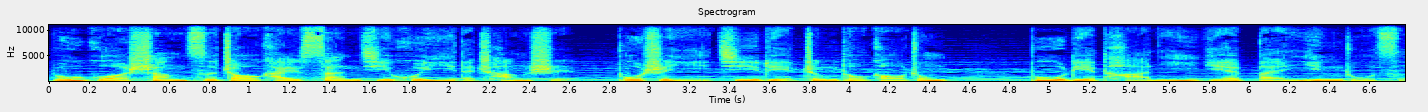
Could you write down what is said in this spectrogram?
如果上次召开三级会议的尝试不是以激烈争斗告终，布列塔尼也本应如此。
